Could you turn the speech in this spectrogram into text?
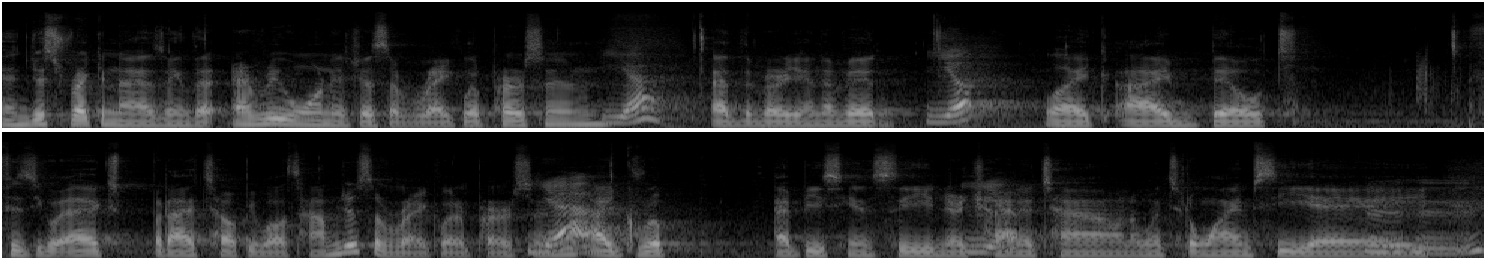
And just recognizing that everyone is just a regular person Yeah. at the very end of it. Yep. Like I built PhysioX, but I tell people all the time, I'm just a regular person. Yeah. I grew up at BCNC near. Mm-hmm. Chinatown. I went to the YMCA.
